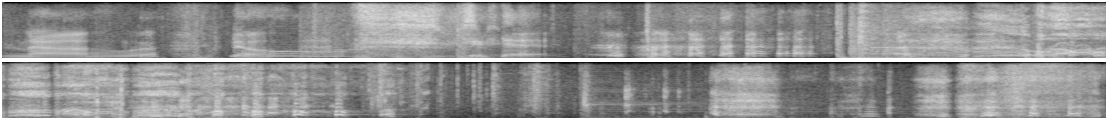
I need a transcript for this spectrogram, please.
No, no.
